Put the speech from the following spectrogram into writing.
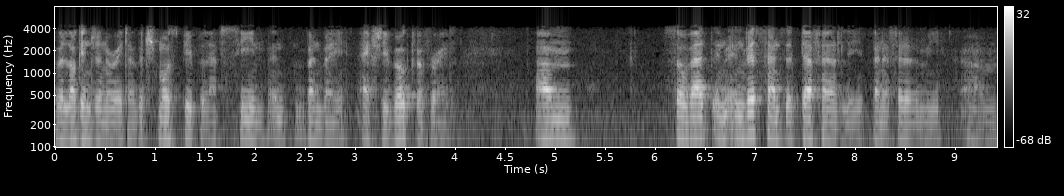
the login generator, which most people have seen in, when they actually worked with Rails. Um, so that, in, in this sense, it definitely benefited me um,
